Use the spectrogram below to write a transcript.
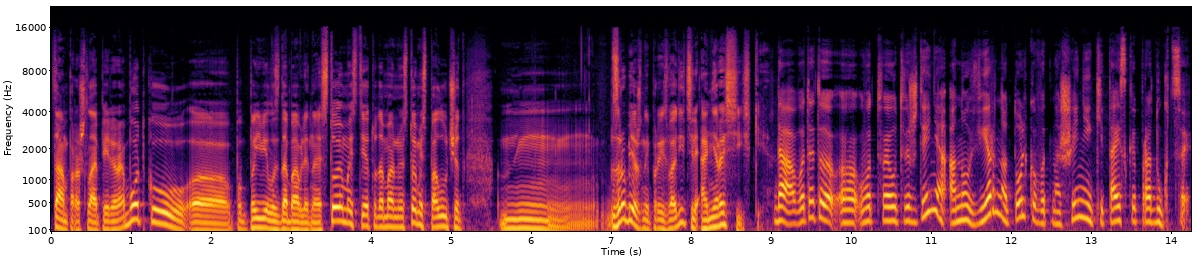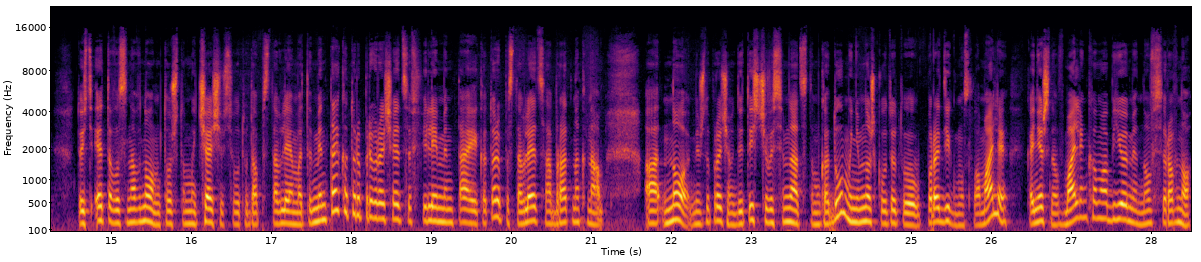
там прошла переработку, э, появилась добавленная стоимость, и эту добавленную стоимость получат зарубежные производители, а не российские. Да, вот это э, вот твое утверждение, оно верно только в отношении китайской продукции. То есть это в основном то, что мы чаще всего туда поставляем, это ментай, который превращается в филе ментай, который поставляется обратно к нам. А, Но, между прочим, в 2018 году мы немножко вот эту парадигму сломали, конечно, в маленьком объеме, но все равно.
